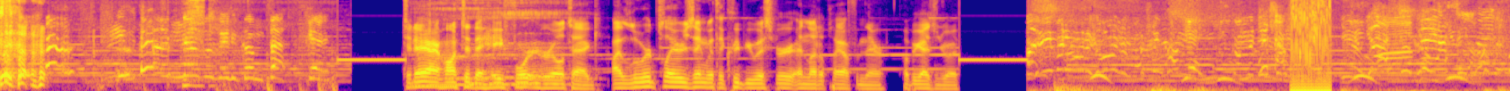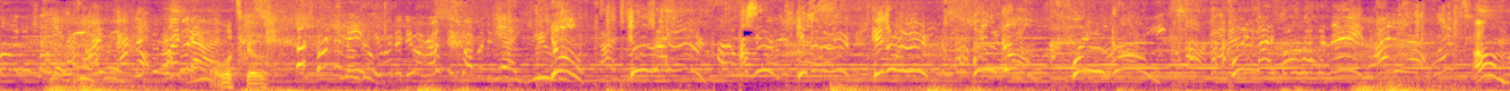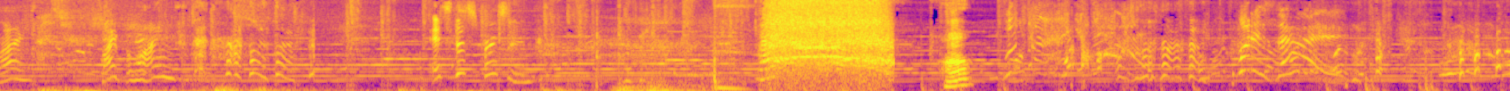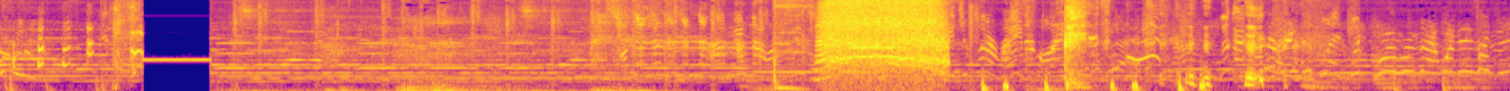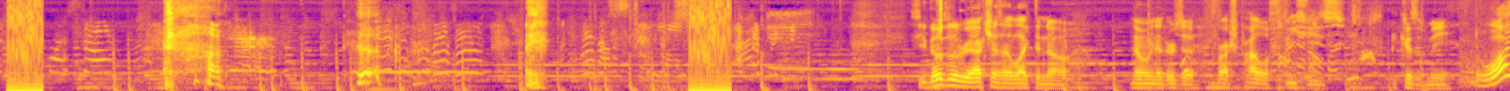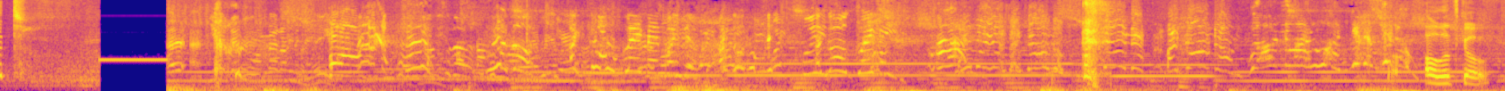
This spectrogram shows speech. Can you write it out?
never gonna come back again. Today I haunted the Hay Fort and Gorilla Tag. I lured players in with a creepy whisper and let it play out from there. Hope you guys enjoy. Yeah, you. You. Oh, let's go. Yeah, you. Yo, he was right here. I see him. He's right here. He's right here. Oh my. My blind. it's this person. Huh? What is that? See, those are the reactions I like to know. Knowing that there's a fresh pile of feces because of me. What? Oh, let's go. Where'd he go?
